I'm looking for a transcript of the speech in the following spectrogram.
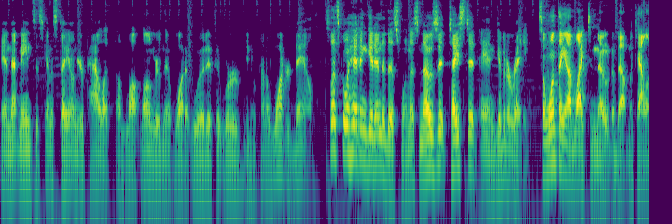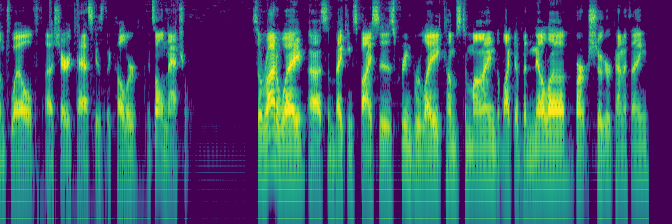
and that means it's going to stay on your palate a lot longer than what it would if it were, you know, kind of watered down. So let's go ahead and get into this one. Let's nose it, taste it, and give it a rating. So one thing I'd like to note about Macallan 12 uh, Sherry Cask is the color. It's all natural. So right away, uh, some baking spices, cream brulee comes to mind, like a vanilla, burnt sugar kind of thing.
